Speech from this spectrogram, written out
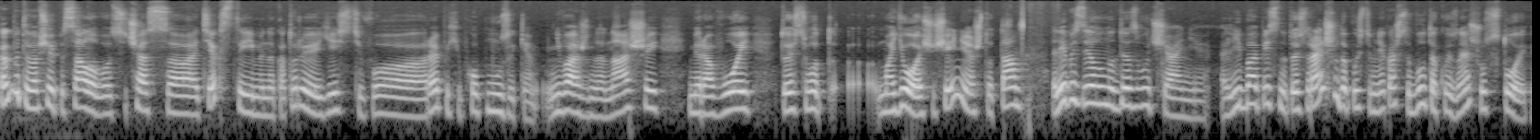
Как бы ты вообще описала вот сейчас а, тексты именно, которые есть в рэп и хип-хоп музыке? Неважно, нашей, мировой. То есть вот э, мое ощущение, что там либо сделано для звучания, либо описано... То есть раньше, допустим, мне кажется, был такой, знаешь, устой.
